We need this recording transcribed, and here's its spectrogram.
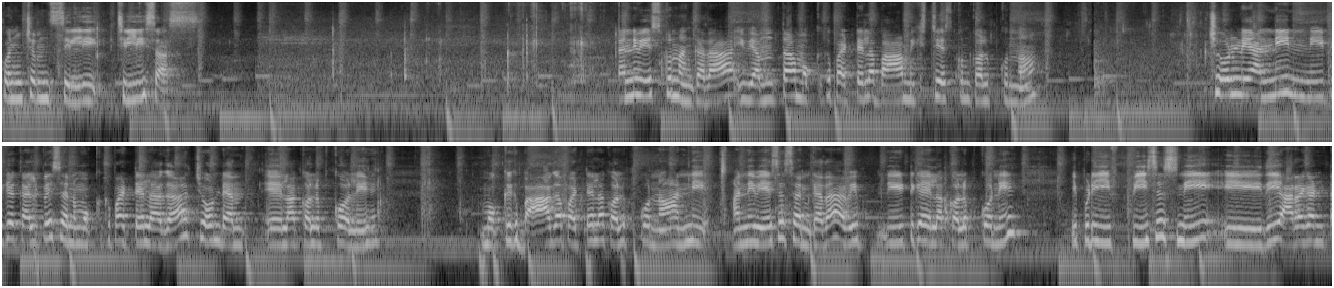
కొంచెం చిల్లీ చిల్లీ సాస్. అన్నీ వేసుకున్నాం కదా ఇవి అంతా మొక్కకి పట్టేలా బాగా మిక్స్ చేసుకుని కలుపుకుందాం. చూడండి అన్నీ నీట్గా కలిపేసాను మొక్కకు పట్టేలాగా. చూడండి ఎంత ఎలా కలుపుకోవాలి. మొక్కకి బాగా పట్టేలా కలుపుకున్నాం అన్నీ అన్నీ వేసేసాను కదా అవి నీట్గా ఇలా కలుపుకొని ఇప్పుడు ఈ పీసెస్ని ఇది అరగంట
